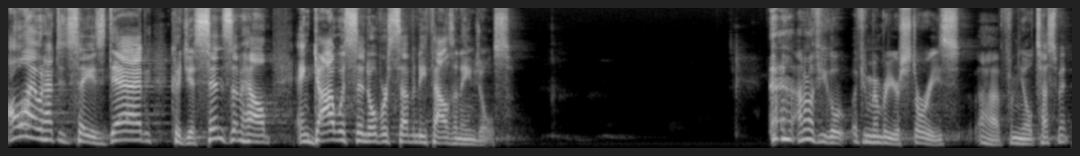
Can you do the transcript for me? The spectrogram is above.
All I would have to say is, Dad, could you send some help? And God would send over 70,000 angels. I don't know if you go, if you remember your stories uh, from the Old Testament,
